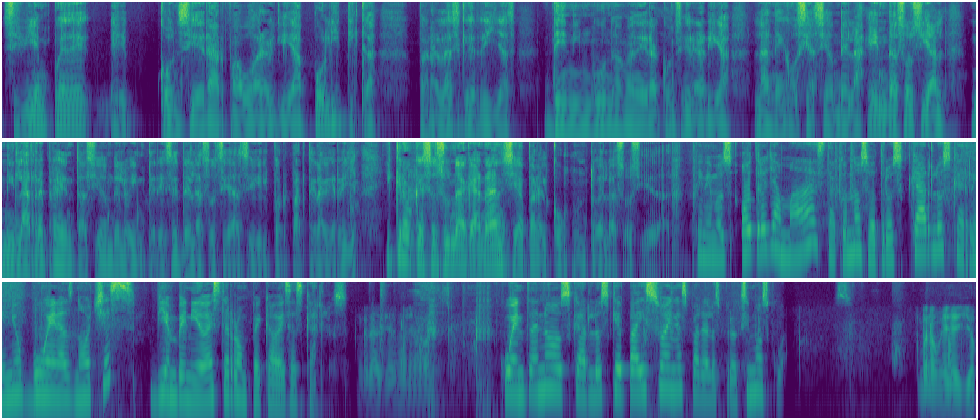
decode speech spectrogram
si bien puede eh, considerar favorabilidad política para las guerrillas, de ninguna manera consideraría la negociación de la agenda social ni la representación de los intereses de la sociedad civil por parte de la guerrilla. Y creo que eso es una ganancia para el conjunto de la sociedad. Tenemos otra llamada, está con nosotros Carlos Carreño. Buenas noches, bienvenido a este rompecabezas, Carlos. Gracias, muy amable. Cuéntanos, Carlos, ¿qué país sueñas para los próximos cuatro años? Bueno, mire, yo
